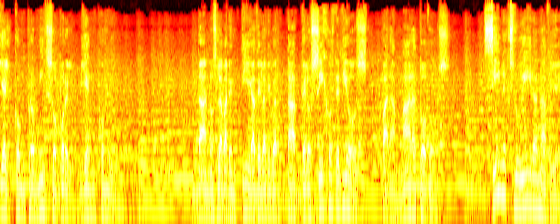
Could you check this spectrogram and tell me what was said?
y el compromiso por el bien común. Danos la valentía de la libertad de los hijos de Dios para amar a todos, sin excluir a nadie,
